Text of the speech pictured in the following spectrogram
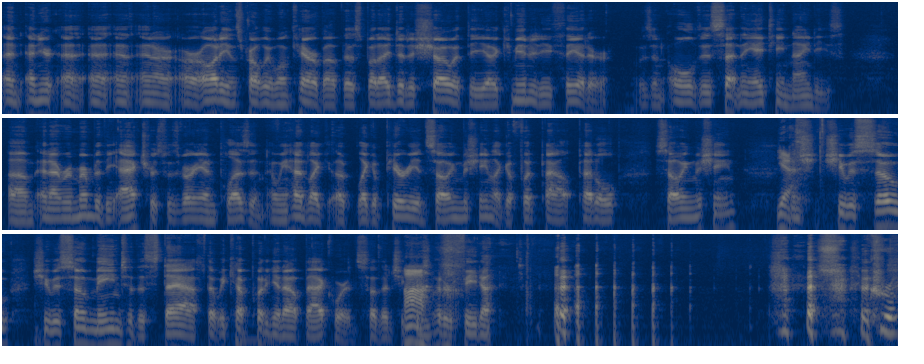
and and your uh, uh, and our, our audience probably won't care about this, but I did a show at the uh, community theater. It was an old, it's set in the 1890s, um, and I remember the actress was very unpleasant, and we had like a like a period sewing machine, like a foot pedal sewing machine, Yes. and she, she was so she was so mean to the staff that we kept putting it out backwards so that she couldn't Ah. put her feet on. cruel,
